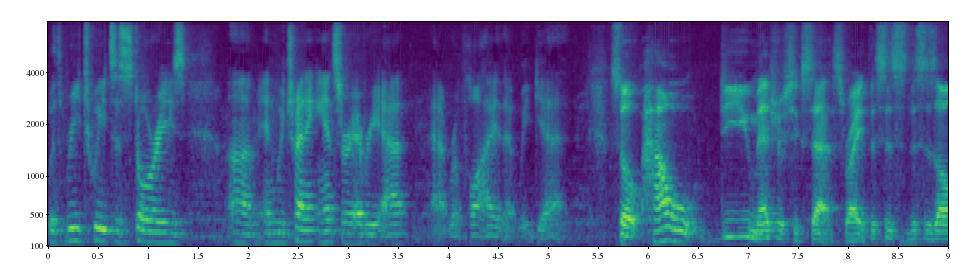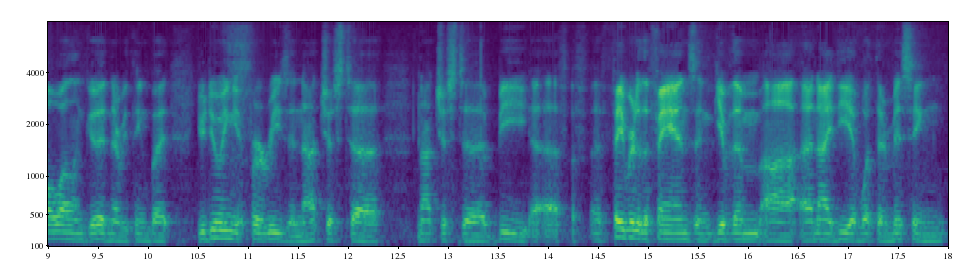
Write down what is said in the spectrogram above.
with retweets of stories, um, and we try to answer every at at reply that we get. So how do you measure success? Right. This is this is all well and good and everything, but you're doing it for a reason, not just to not just to be a, a, a favor to the fans and give them uh, an idea of what they're missing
